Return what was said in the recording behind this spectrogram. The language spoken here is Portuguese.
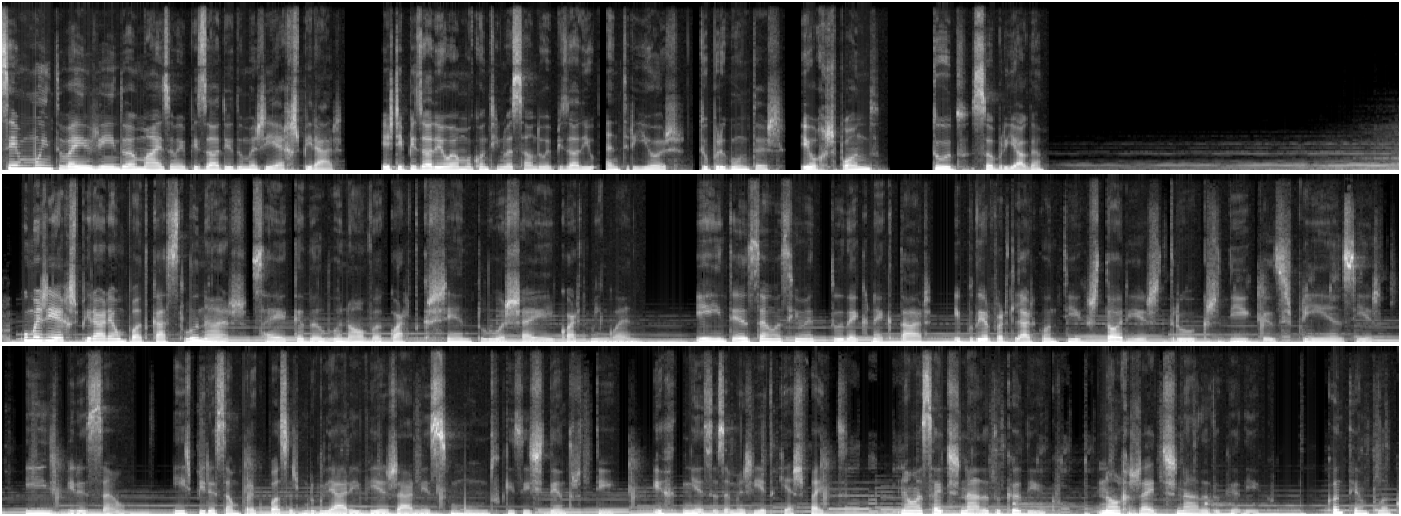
Seja muito bem-vindo a mais um episódio do Magia é Respirar. Este episódio é uma continuação do episódio anterior. Tu perguntas, eu respondo. Tudo sobre yoga. O Magia é Respirar é um podcast lunar, sai a cada lua nova, quarto crescente, lua cheia e quarto minguante. E a intenção, acima de tudo, é conectar e poder partilhar contigo histórias, truques, dicas, experiências e inspiração inspiração para que possas mergulhar e viajar nesse mundo que existe dentro de ti e reconheças a magia de que és feito. Não aceites nada do que eu digo, não rejeites nada do que eu digo. Contempla.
